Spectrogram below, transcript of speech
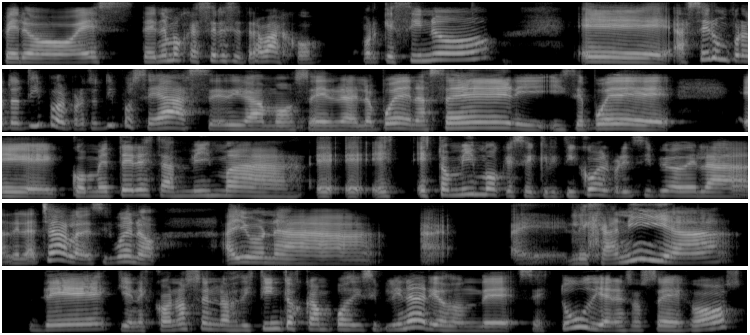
pero es, tenemos que hacer ese trabajo, porque si no, eh, hacer un prototipo, el prototipo se hace, digamos, eh, lo pueden hacer y, se puede eh, cometer estas mismas, es- esto mismo que se criticó al principio de la, de la charla, decir, bueno, hay una lejanía de quienes conocen los distintos campos disciplinarios donde se estudian esos sesgos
